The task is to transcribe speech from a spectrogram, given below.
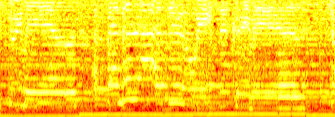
screaming. I spend the last two weeks screaming. To work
